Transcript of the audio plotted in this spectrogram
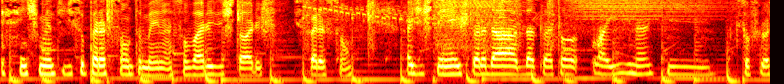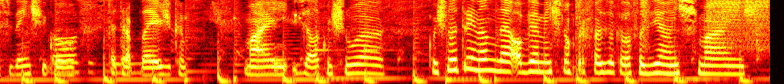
esse sentimento de superação também, né? São várias histórias de superação. A gente tem a história da, da atleta Laís, né, que, que sofreu um acidente, ficou Nossa, tetraplégica, mas ela continua continua treinando, né? Obviamente não pra fazer o que ela fazia antes, mas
